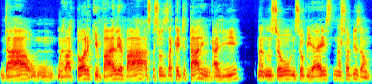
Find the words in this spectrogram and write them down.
dar um, um, relatório que vai levar as pessoas a acreditarem ali na, no, seu, no seu viés, na sua visão.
